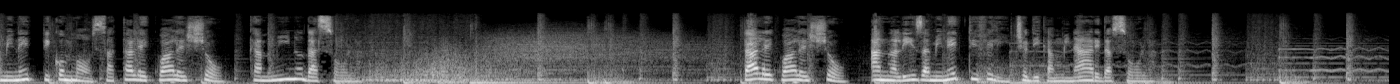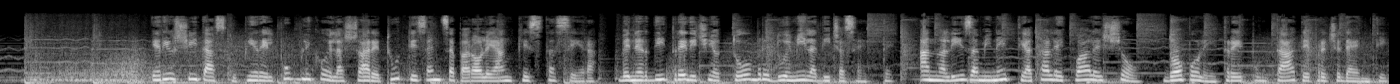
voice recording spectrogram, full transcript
Minetti commossa tale e quale show, cammino da sola. Tale e quale show, Annalisa Minetti felice di camminare da sola. è riuscita a stupire il pubblico e lasciare tutti senza parole anche stasera, venerdì 13 ottobre 2017, Annalisa Minetti a tale e quale show, dopo le tre puntate precedenti.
